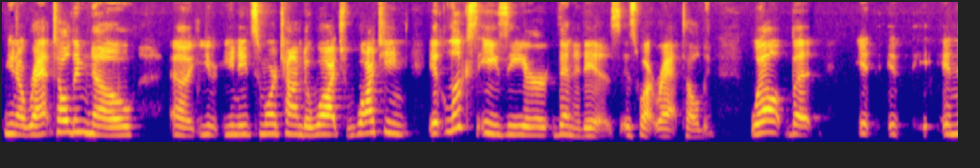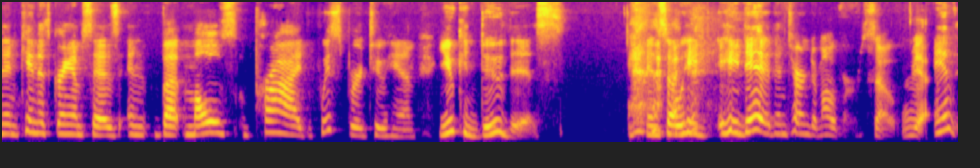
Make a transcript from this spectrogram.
You know, Rat told him no. Uh, you, you need some more time to watch. Watching it looks easier than it is, is what Rat told him. Well, but it, it, and then Kenneth Grahame says, and but Mole's pride whispered to him, You can do this and so he he did and turned him over so yeah. and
